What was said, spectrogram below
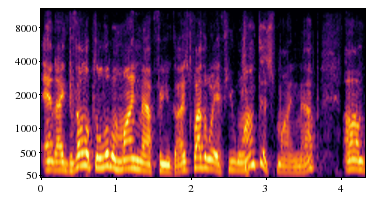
And i developed a little mind map for you guys. By the way if you want this mind map um,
